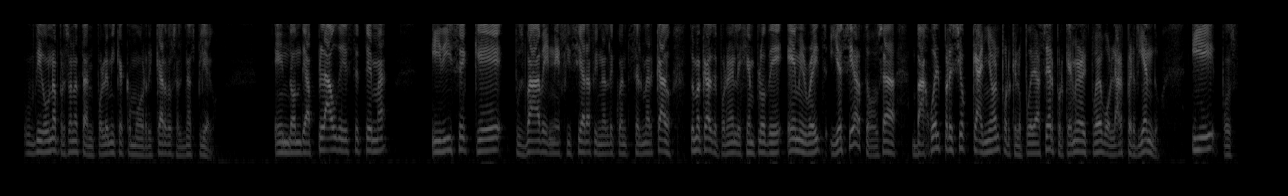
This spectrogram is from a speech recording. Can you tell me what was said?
digo, una persona tan polémica como Ricardo Salinas Pliego, en donde aplaude este tema y dice que pues va a beneficiar a final de cuentas el mercado. Tú me acabas de poner el ejemplo de Emirates y es cierto, o sea, bajó el precio cañón porque lo puede hacer, porque Emirates puede volar perdiendo y pues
